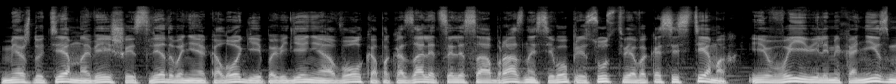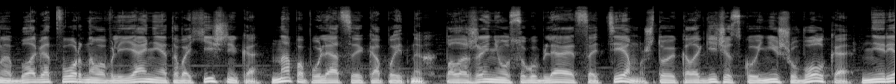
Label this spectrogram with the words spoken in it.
Между тем, новейшие исследования экологии и поведения волка показали целесообразность его присутствия в экосистемах и выявили механизмы благотворного влияния этого хищника на популяции копытных. Положение усугубляется тем, что экологическую нишу волка нередко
